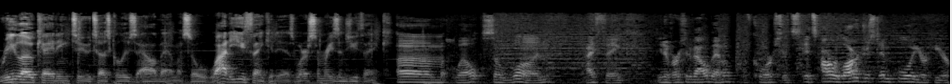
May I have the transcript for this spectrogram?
relocating to Tuscaloosa, Alabama. So, why do you think it is? What are some reasons you think? Um, well, so one, I think University of Alabama, of course, it's it's our largest employer here.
